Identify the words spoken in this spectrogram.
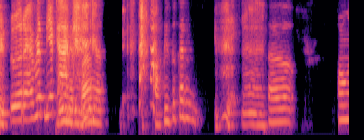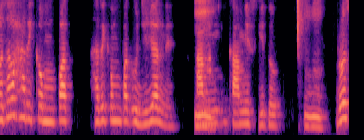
Lu remet dia kaget. banget waktu itu kan eh, kalau nggak salah hari keempat hari keempat ujian ya hmm. Kami, Kamis gitu Hmm. terus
